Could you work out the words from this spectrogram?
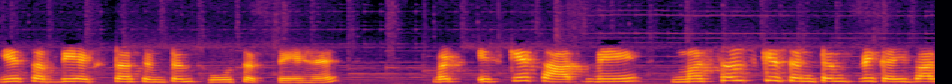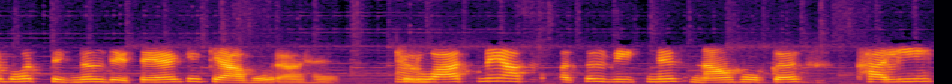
ये सब भी एक्स्ट्रा सिम्टम्स हो सकते हैं। बट इसके साथ में मसल्स के सिम्टम्स भी कई बार बहुत सिग्नल देते हैं कि क्या हो रहा है। शुरुआत में आपको मसल वीकनेस ना होकर खाली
